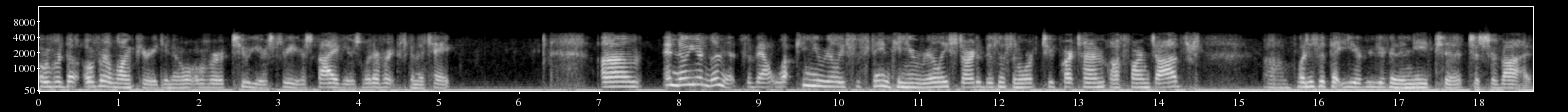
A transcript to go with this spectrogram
over the over a long period, you know, over two years, three years, five years, whatever it's going to take. Um, and know your limits about what can you really sustain. Can you really start a business and work two part-time off-farm jobs? Um, what is it that you're, you're going to need to, to survive?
